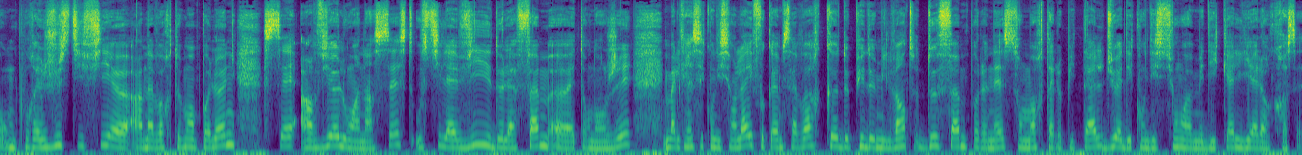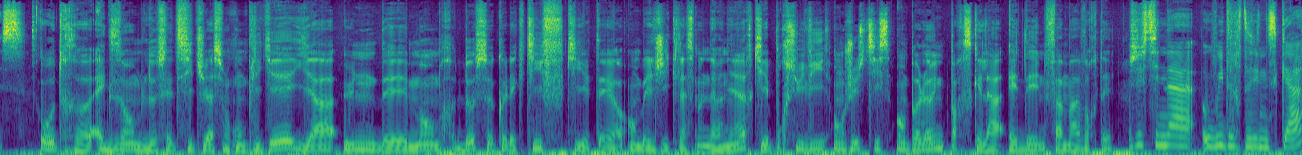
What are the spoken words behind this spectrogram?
on pourrait justifier un avortement en Pologne, c'est un viol ou un inceste, ou si la vie de la femme est en danger. Malgré ces conditions-là, il faut quand même savoir que depuis 2020, deux femmes polonaises sont mortes à l'hôpital dû à des conditions euh, médicales liées à leur grossesse. Autre euh, exemple de cette situation compliquée, il y a une des membres de ce collectif qui était euh, en Belgique la semaine dernière, qui est poursuivie en justice en Pologne parce qu'elle a aidé une femme à avorter. Justina Widrzinska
